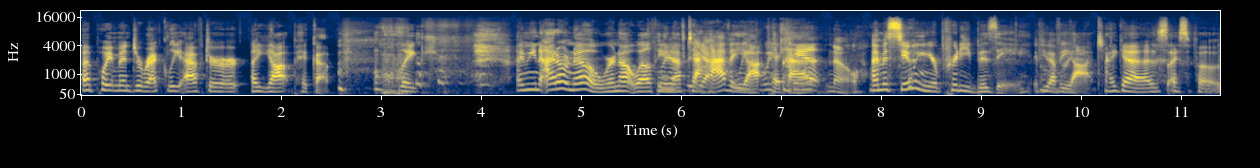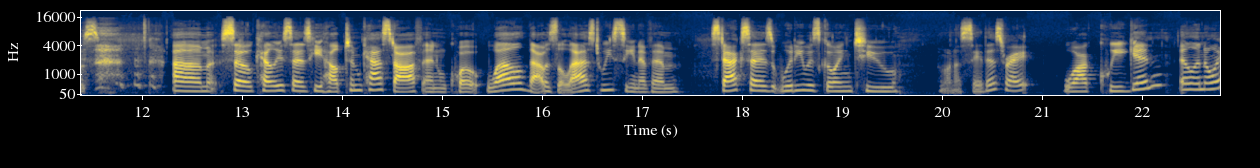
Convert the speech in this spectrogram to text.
appointment directly after a yacht pickup? like, I mean, I don't know. We're not wealthy We enough to yeah, have a we- yacht we pickup. can't- no. I'm assuming you're pretty busy if you have a yacht. I guess, I suppose. Um, so Kelly says he helped him cast off, and quote, well, that was the last we seen of him. Stack says Woody was going to, I want to say this right, Waukegan, Illinois.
